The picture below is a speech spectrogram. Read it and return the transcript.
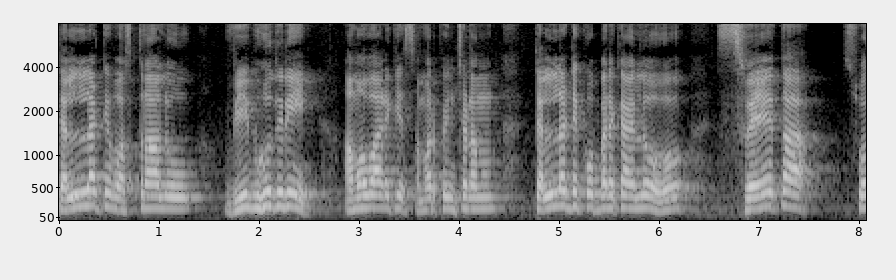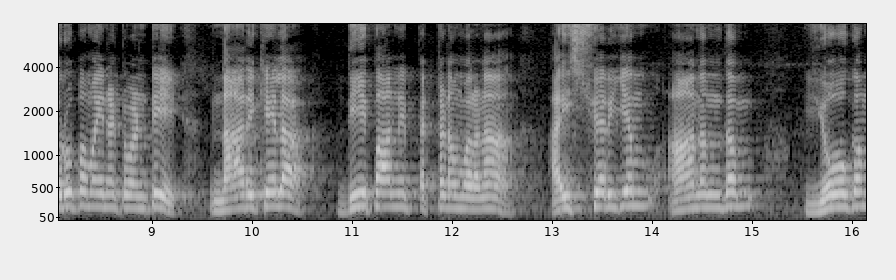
తెల్లటి వస్త్రాలు విభూతిని అమ్మవారికి సమర్పించడం తెల్లటి కొబ్బరికాయలో శ్వేత స్వరూపమైనటువంటి నారికేల దీపాన్ని పెట్టడం వలన ఐశ్వర్యం ఆనందం యోగం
